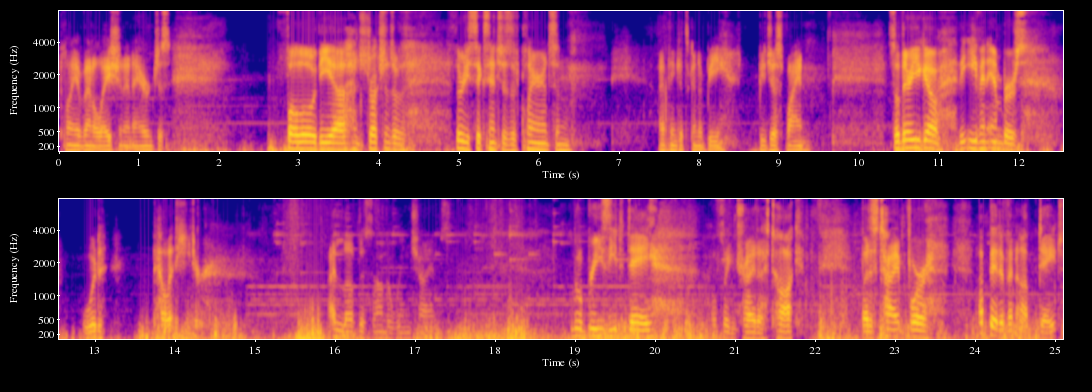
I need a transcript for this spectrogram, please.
plenty of ventilation in here. Just follow the uh, instructions of 36 inches of clearance, and I think it's going to be be just fine. So there you go, the Even Embers wood pellet heater. I love the sound of wind chimes. A little breezy today. Hopefully I can try to talk. But it's time for a bit of an update.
